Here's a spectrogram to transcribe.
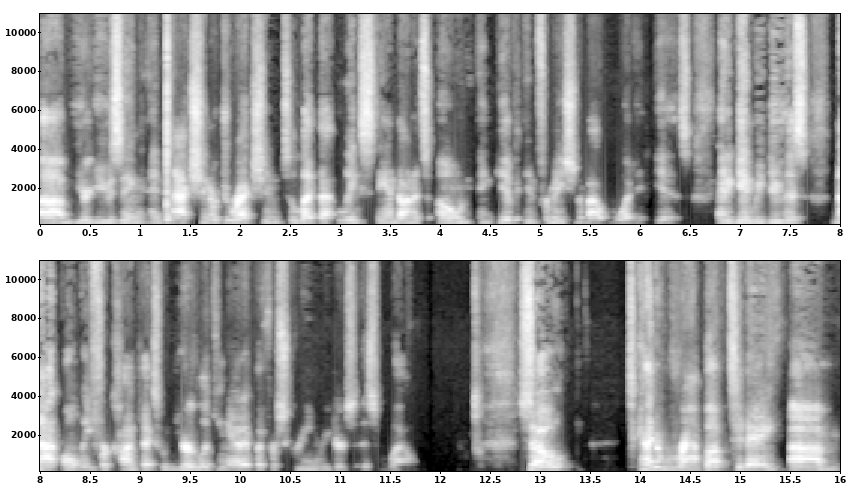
um, you're using an action or direction to let that link stand on its own and give information about what it is. And again, we do this not only for context when you're looking at it, but for screen readers as well. So to kind of wrap up today, um,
